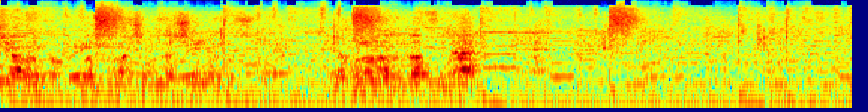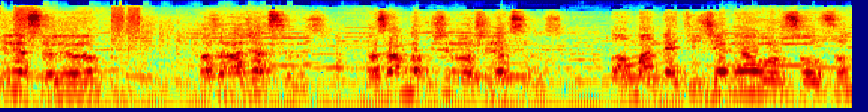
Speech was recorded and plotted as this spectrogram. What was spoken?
17. Avrupa Kupası maçımıza çıkıyoruz. Ve bunun adı da final. Yine söylüyorum, kazanacaksınız. Kazanmak için uğraşacaksınız. Ama netice ne olursa olsun,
